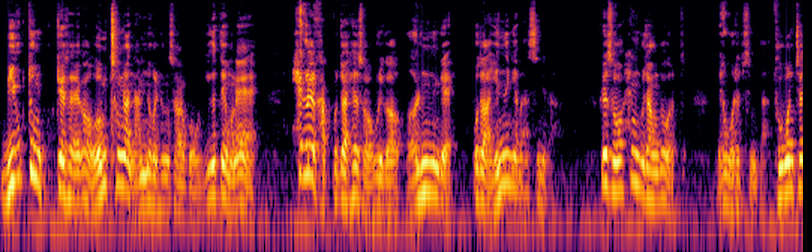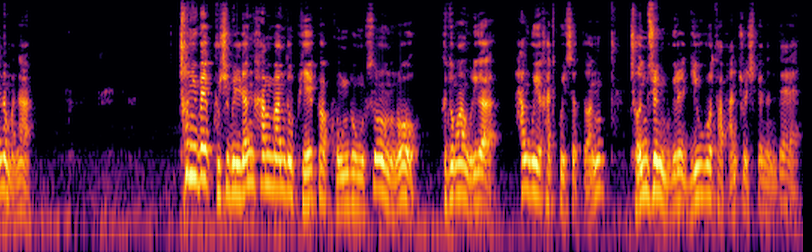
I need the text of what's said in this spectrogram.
미국 등 국제사회가 엄청난 압력을 행사하고 이것 때문에 핵을 갖고자 해서 우리가 얻는 게 보다 있는 게 많습니다. 그래서 핵무장도 어렵, 매우 어렵습니다. 두 번째는 뭐냐? 1991년 한반도 비핵화 공동 선언으로 그동안 우리가 한국에 가지고 있었던 전술핵 무기를 미국으로 다 반출시켰는데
